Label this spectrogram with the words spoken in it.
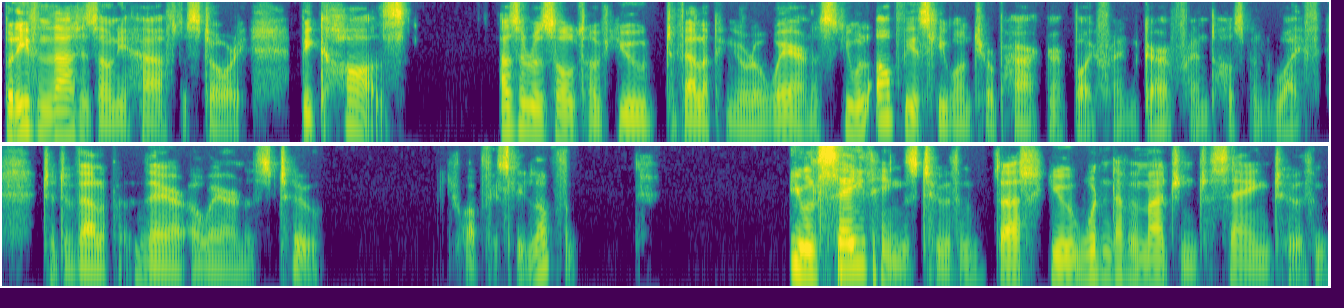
But even that is only half the story because as a result of you developing your awareness, you will obviously want your partner, boyfriend, girlfriend, husband, wife to develop their awareness too. You obviously love them. You will say things to them that you wouldn't have imagined saying to them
